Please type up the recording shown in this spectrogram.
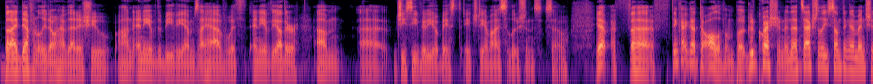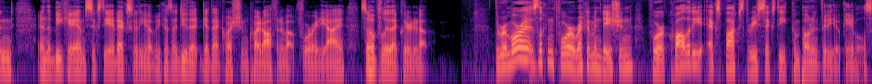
but I definitely don't have that issue on any of the BVMs I have with any of the other um, uh, GC video based HDMI solutions. So, yeah, I, uh, I think I got to all of them, but good question. And that's actually something I mentioned in the BKM 68X video because I do that, get that question quite often about 480i. So, hopefully, that cleared it up. The Remora is looking for a recommendation for quality Xbox 360 component video cables,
